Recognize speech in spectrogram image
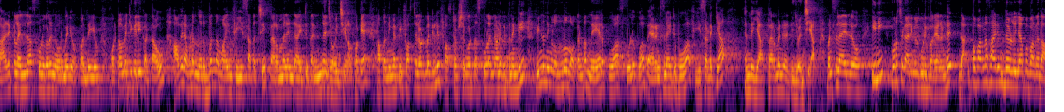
താഴേക്കുള്ള എല്ലാ സ്കൂളുകളും നോർമലി എന്ത് ചെയ്യും. ഓട്ടോമാറ്റിക്കലി കട്ടാവും അവരവിടെ നിർബന്ധമായും ഫീസ് അടച്ച് പെർമനന്റ് ആയിട്ട് തന്നെ ജോയിൻ ചെയ്യണം. ഓക്കെ അപ്പൊ നിങ്ങൾക്ക് ഈ ഫസ്റ്റ് അലോട്ട്മെന്റിൽ ഫസ്റ്റ് ഓപ്ഷൻ കൊടുത്ത സ്കൂൾ തന്നെയാണ് കിട്ടണമെങ്കിൽ പിന്നെ നിങ്ങൾ ഒന്നും നോക്കണ്ട. നേരെ പോവാ സ്കൂളിൽ പോവാ പേരൻസിനായിട്ട് പോവാ ഫീസ് അടയ്ക്കുക. എന്ത് ചെയ്യുക പെർമനന്റ് ആയിട്ട് ജോയിൻ ചെയ്യാം. മനസ്സിലായല്ലോ? ഇനി കുറച്ച് കാര്യങ്ങൾ കൂടി പറയാനുണ്ട്. ഇതാ ഇപ്പൊ പറഞ്ഞ കാര്യം ഇതേ ഉള്ളൂ. ഞാൻ ഇപ്പൊ പറഞ്ഞതാ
